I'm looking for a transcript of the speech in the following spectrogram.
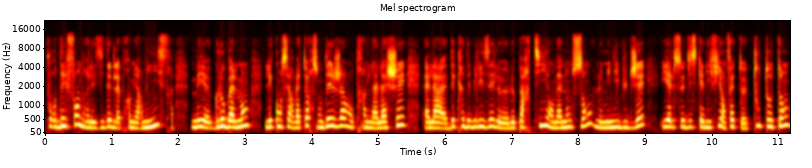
pour défendre les idées de la Première ministre, mais euh, globalement, les conservateurs sont déjà en train de la lâcher. Elle a décrédibilisé le, le parti en annonçant le mini-budget et elle se disqualifie en fait tout autant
